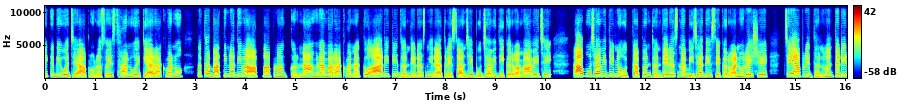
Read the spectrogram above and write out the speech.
એક દીવો જ્યાં આપણું રસોઈ સ્થાન હોય ત્યાં રાખવાનો તથા બાકીના દીવા આપ, આપણા ઘરના આંગણામાં રાખવાના. તો આ રીતે ધનતેરસની રાત્રે સાંજે પૂજાવિધિ કરવામાં આવે છે. આ પૂજા વિધિનું ઉત્થાપન ધનતેરસના બીજા દિવસે કરવાનું રહેશે, જે આપણે ધન્વંતરી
